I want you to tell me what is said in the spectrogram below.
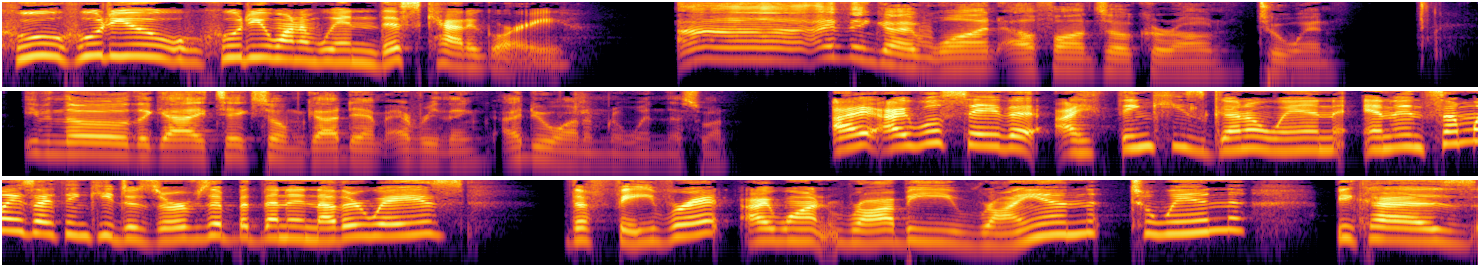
Who who do you who do you want to win this category? Uh, I think I want Alfonso Cuarón to win. Even though the guy takes home goddamn everything, I do want him to win this one. I I will say that I think he's gonna win, and in some ways I think he deserves it, but then in other ways, the favorite I want Robbie Ryan to win because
